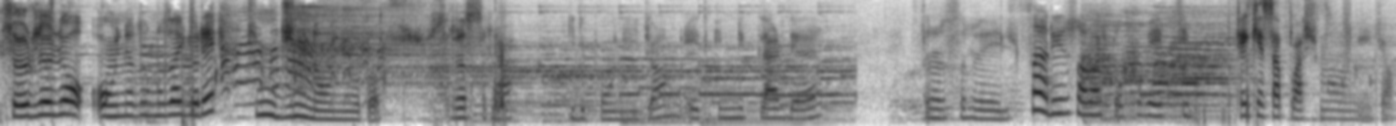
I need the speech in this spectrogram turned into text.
Sörlör'le oynadığımıza göre şimdi Cin'le oynuyoruz. Sıra sıra gidip oynayacağım. Etkinliklerde sıra sıra değil. Sadece savaş topu ve tip tek hesaplaşma oynayacağım.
